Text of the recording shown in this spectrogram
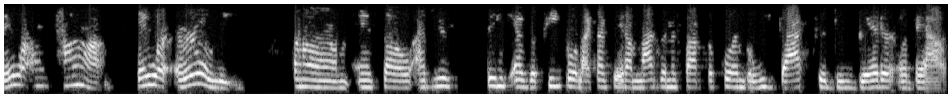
They were on time. They were early. Um, and so I just think as a people, like I said, I'm not going to stop supporting, but we got to do better about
